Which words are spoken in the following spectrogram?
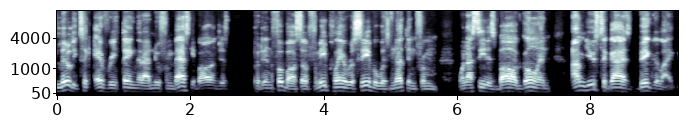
literally took everything that I knew from basketball and just put it in football. So for me, playing receiver was nothing from when I see this ball going. I'm used to guys bigger, like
